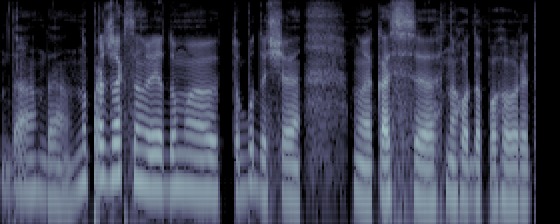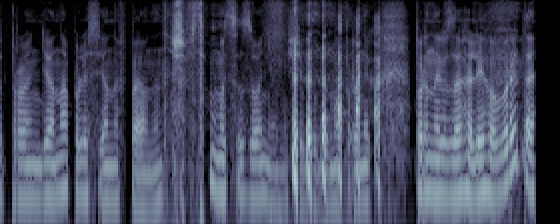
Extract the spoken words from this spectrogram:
да, да. Ну про Джексон, я думаю, то буде ще ну, якась е, нагода поговорити. Про Індіанаполіс я не впевнений, що в цьому сезоні ми ще будемо про них про них взагалі говорити.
